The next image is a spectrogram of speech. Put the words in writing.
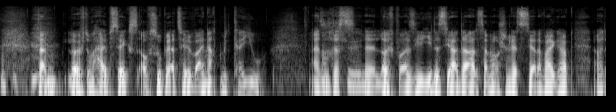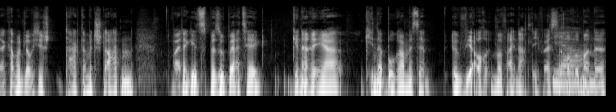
dann läuft um halb sechs auf Super RTL Weihnachten mit Caillou. Also Ach, das äh, läuft quasi jedes Jahr da, das haben wir auch schon letztes Jahr dabei gehabt, aber da kann man, glaube ich, den Tag damit starten. Weiter geht's bei Super RTL generell ja, Kinderprogramm ist ja irgendwie auch immer weihnachtlich, weil es ja. da auch immer eine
